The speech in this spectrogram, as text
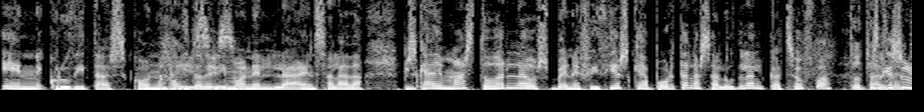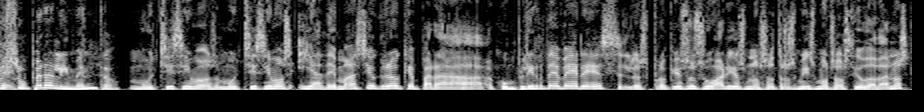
en cruditas, con un poquito de limón en la ensalada. Pero es que además todos los beneficios que aporta la salud la alcachofa. Totalmente. Es que es un súper alimento. Muchísimos, muchísimos. Y además yo creo que para cumplir deberes, los propios usuarios, nosotros mismos, los ciudadanos,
